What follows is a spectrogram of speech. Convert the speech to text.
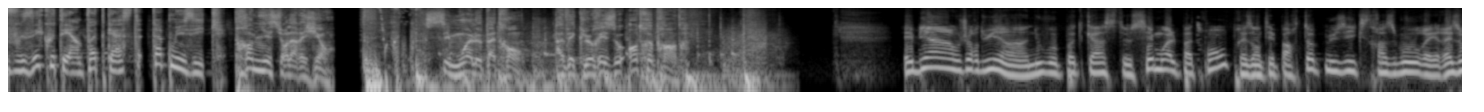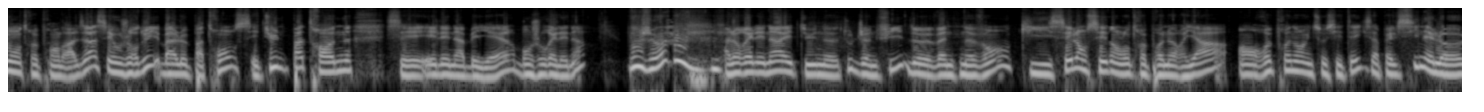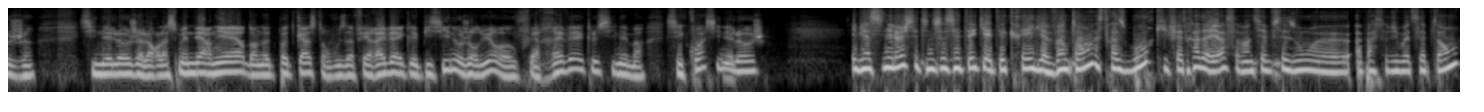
Vous écoutez un podcast Top Music. Premier sur la région. C'est moi le patron, avec le réseau Entreprendre. Eh bien, aujourd'hui, un nouveau podcast C'est moi le patron, présenté par Top Music Strasbourg et Réseau Entreprendre Alsace. Et aujourd'hui, bah, le patron, c'est une patronne. C'est Elena Beyer. Bonjour Elena. Bonjour. Alors Elena est une toute jeune fille de 29 ans qui s'est lancée dans l'entrepreneuriat en reprenant une société qui s'appelle Cinéloge. Cinéloge, alors la semaine dernière dans notre podcast on vous a fait rêver avec les piscines, aujourd'hui on va vous faire rêver avec le cinéma. C'est quoi Cinéloge? Eh bien, Cinéloge, c'est une société qui a été créée il y a 20 ans à Strasbourg, qui fêtera d'ailleurs sa 20e saison euh, à partir du mois de septembre.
